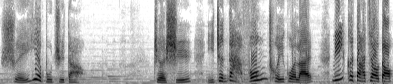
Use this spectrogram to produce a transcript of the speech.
谁也不知道。这时，一阵大风吹过来，尼克大叫道：“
